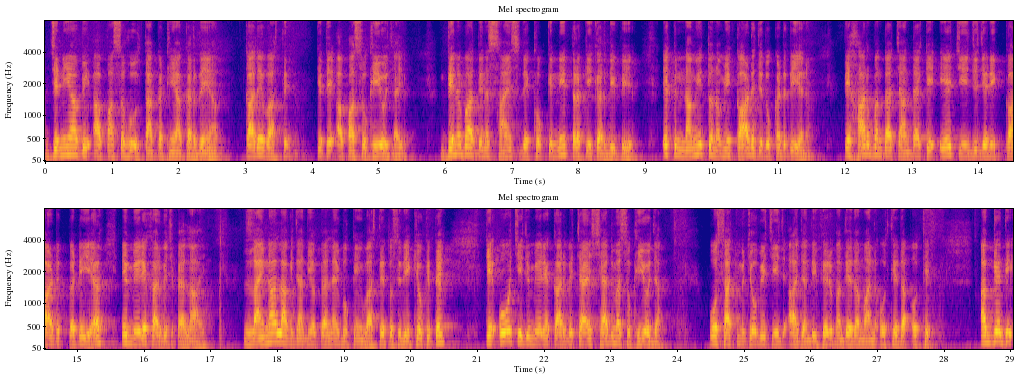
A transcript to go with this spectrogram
ਜਿੰਨੀਆਂ ਵੀ ਆਪਾਂ ਸਹੂਲਤਾਂ ਇਕੱਠੀਆਂ ਕਰਦੇ ਆਂ ਕਾਦੇ ਵਾਸਤੇ? ਕਿਤੇ ਆਪਾਂ ਸੁਖੀ ਹੋ ਜਾਈਏ। ਦਿਨ ਬਾ ਦਿਨ ਸਾਇੰਸ ਦੇਖੋ ਕਿੰਨੀ ਤਰੱਕੀ ਕਰਦੀ ਪਈ ਹੈ। ਇੱਕ ਨਵੀਂ ਤੋਂ ਨਵੀਂ ਕਾਢ ਜਦੋਂ ਕੱਢਦੀ ਹੈ ਨਾ, ਤੇ ਹਰ ਬੰਦਾ ਚਾਹੁੰਦਾ ਕਿ ਇਹ ਚੀਜ਼ ਜਿਹੜੀ ਕਾਢ ਕੱਢੀ ਹੈ, ਇਹ ਮੇਰੇ ਘਰ ਵਿੱਚ ਪਹਿਲਾਂ ਆਏ। ਲਾਈਨਾਂ ਲੱਗ ਜਾਂਦੀਆਂ ਪਹਿਲਾਂ ਹੀ ਬੁਕਿੰਗ ਵਾਸਤੇ। ਤੁਸੀਂ ਦੇਖਿਓ ਕਿਤੇ ਕਿ ਉਹ ਚੀਜ਼ ਮੇਰੇ ਘਰ ਵਿੱਚ ਆਏ, ਸ਼ਾਇਦ ਮੈਂ ਸੁਖੀ ਹੋ ਜਾ। ਉਹ ਸੱਚਮੁੱਚ ਉਹ ਵੀ ਚੀਜ਼ ਆ ਜਾਂਦੀ, ਫਿਰ ਬੰਦੇ ਦਾ ਮਨ ਉੱਥੇ ਦਾ ਉੱਥੇ ਅੱਗੇ ਦੀ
